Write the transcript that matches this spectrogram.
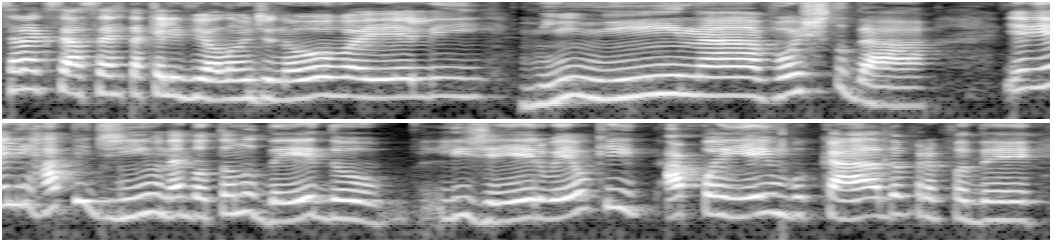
Será que você acerta aquele violão de novo? Aí ele, menina, vou estudar. E aí ele rapidinho, né, botando o dedo ligeiro. Eu que apanhei um bocado para poder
